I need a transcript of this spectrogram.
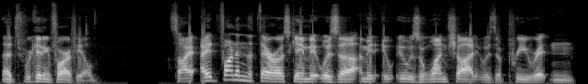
that's we're getting far afield. So I, I had fun in the Theros game. It was, a, I mean, it, it was a one shot. It was a pre-written.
